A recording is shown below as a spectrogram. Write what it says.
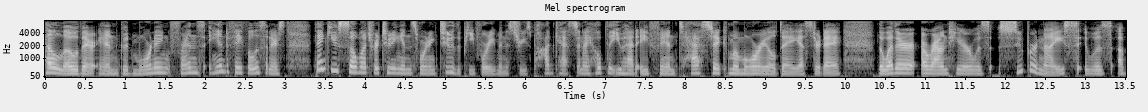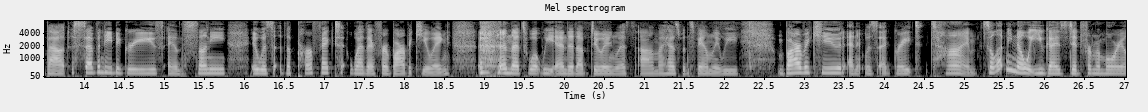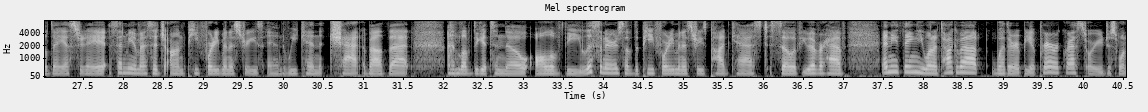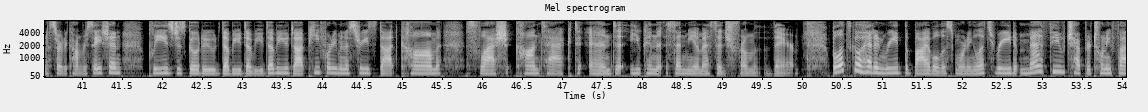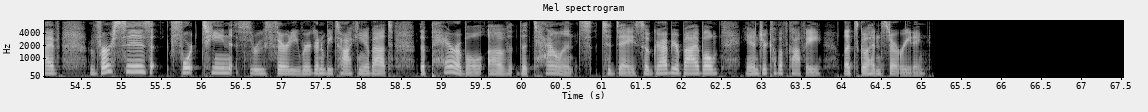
Hello there, and good morning, friends and faithful listeners. Thank you so much for tuning in this morning to the P40 Ministries podcast, and I hope that you had a fantastic Memorial Day yesterday. The weather around here was super nice. It was about 70 degrees and sunny. It was the perfect weather for barbecuing, and that's what we ended up doing with uh, my husband's family. We barbecued, and it was a great time. So let me know what you guys did for Memorial Day yesterday. Send me a message on P40 Ministries and we can chat about that. I'd love to get to know all of the listeners of the P40 Ministries podcast. So if you ever have anything you want to talk about, whether it be a prayer request or you just want to start a conversation, please just go to www.p40ministries.com slash contact and you can send me a message from there. But let's go ahead and read the Bible this morning. Let's read Matthew chapter 25, verses 14 through 30. We're going to be talking about the parable of the talents today. So grab your Bible and your cup of coffee. Let's go ahead and start reading.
